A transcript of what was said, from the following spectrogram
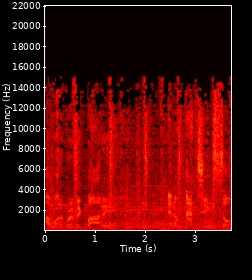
I want a perfect body and a matching soul.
